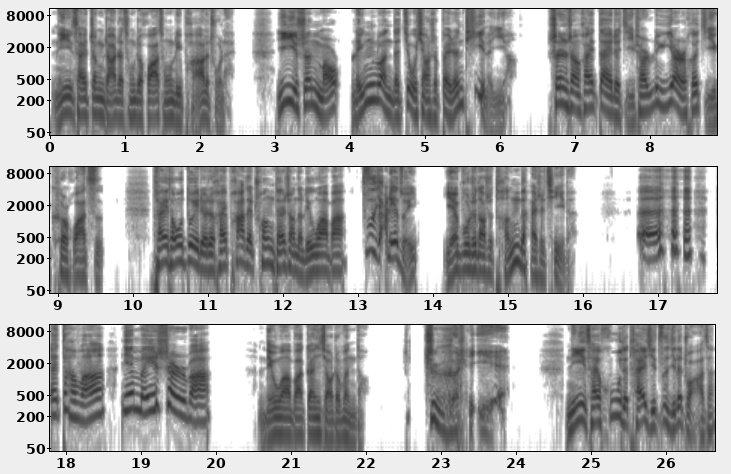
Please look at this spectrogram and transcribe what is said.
尼才挣扎着从这花丛里爬了出来，一身毛凌乱的，就像是被人剃了一样，身上还带着几片绿叶和几颗花刺。抬头对着这还趴在窗台上的刘阿八，龇牙咧嘴，也不知道是疼的还是气的。呃，哎，大王，您没事吧？刘阿八干笑着问道。这里，尼才忽地抬起自己的爪子，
